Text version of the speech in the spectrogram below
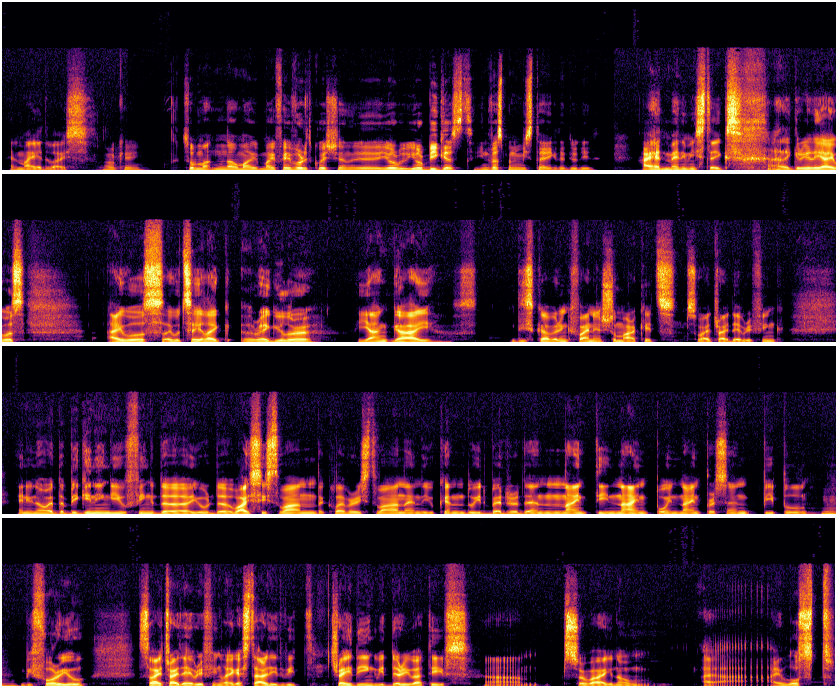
And my advice. Okay. So my, now my, my favorite question: uh, your your biggest investment mistake that you did? I had many mistakes. like really, I was, I was, I would say like a regular young guy discovering financial markets. So I tried everything. And you know, at the beginning, you think the you're the wisest one, the cleverest one, and you can do it better than 99.9% people Mhm. before you. So I tried everything. Like I started with trading, with derivatives. Um, so I, you know, I, I lost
